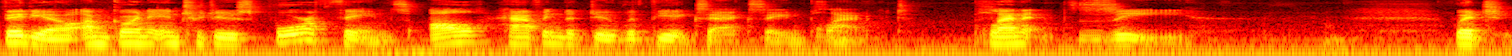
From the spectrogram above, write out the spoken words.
video, I'm going to introduce four things, all having to do with the exact same planet. Planet Z which,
